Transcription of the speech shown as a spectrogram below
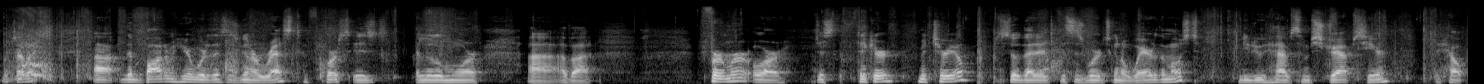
which I like. Uh, the bottom here where this is gonna rest, of course, is a little more uh, of a firmer or just thicker material so that it, this is where it's gonna wear the most. You do have some straps here to help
